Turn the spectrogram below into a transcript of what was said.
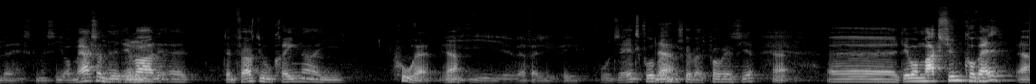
hvad skal man sige, opmærksomhed. Det mm. var den første ukrainer i, Huha, ja. i, i, i hvert fald i, i odenseansk fodbold, ja. nu skal jeg passe på, hvad jeg siger. Ja. Øh, det var Maxim Koval, ja.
